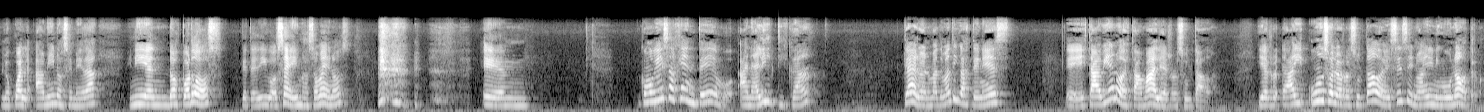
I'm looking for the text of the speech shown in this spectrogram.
lo cual a mí no se me da ni en 2x2, que te digo 6 más o menos, em, como que esa gente analítica, claro, en matemáticas tenés, eh, está bien o está mal el resultado. Y hay un solo resultado, es ese y no hay ningún otro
